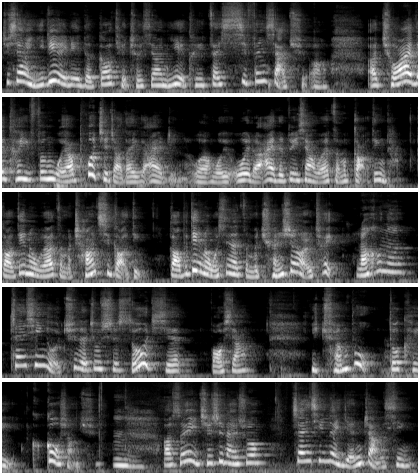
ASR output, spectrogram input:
就像一列一列的高铁车厢，你也可以再细分下去啊啊！求爱的可以分，我要迫切找到一个爱人，我我为了爱的对象，我要怎么搞定他？搞定了，我要怎么长期搞定？搞不定了，我现在怎么全身而退？然后呢，占星有趣的就是所有这些包厢，你全部都可以够上去。嗯啊，所以其实来说，占星的延展性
